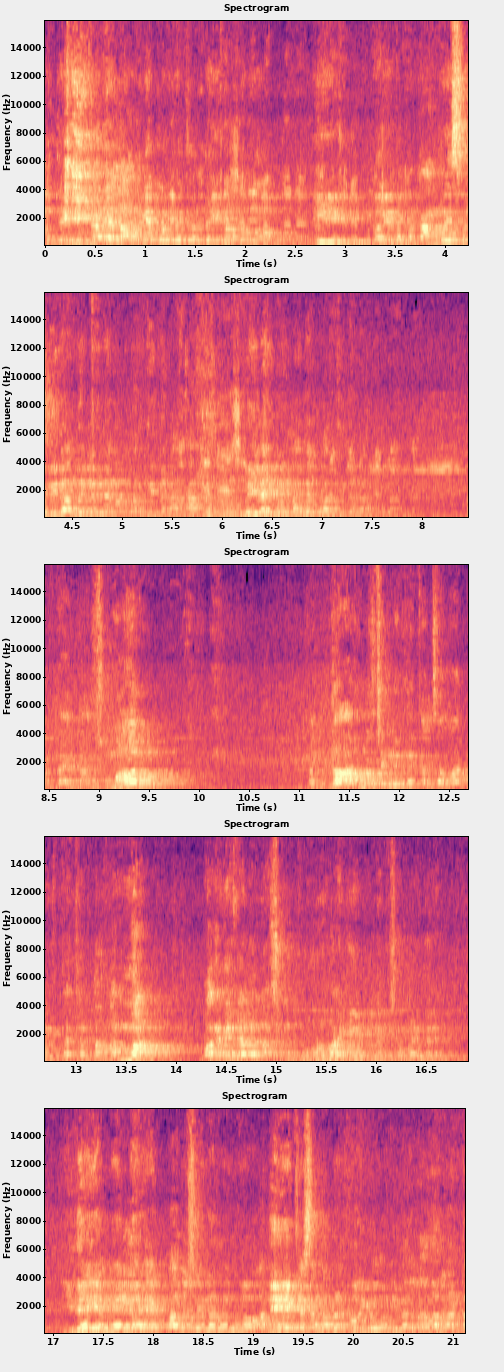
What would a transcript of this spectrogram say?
ಮತ್ತೆ ಅಧಿಕಾರ ಎಲ್ಲ ಅವರಿಗೆ ಕೊಡ್ಬೇಕು ಅಂತ ಈ ಏನಪ್ಪ ಕಾಂಗ್ರೆಸ್ ಸಂವಿಧಾನದಲ್ಲಿ ಬರ್ತಿದ್ದಾನೆ ಅಂತ ಆಯ್ತಾ? ಸುಮಾರು ಹತ್ತಾರು ವರ್ಷಗಳಿಂದ ಕೆಲಸ ಮಾಡಿರ್ತಕ್ಕಂಥ ನಮ್ಮ ವರ್ಗಗಳನ್ನ ಸಂಪೂರ್ಣವಾಗಿ ನಿರ್ಲಕ್ಷ್ಯ ಮಾಡಿದ್ದಾರೆ. ಇದೇ ಎಂ ಎಲ್ ಎ ಹುಸೇನ್ ಅವರು ಒಂದು ಅನೇಕ ಸಂದರ್ಭದಲ್ಲಿ ಅಯ್ಯೋ ನೀವೆಲ್ಲ ನನ್ನ ಅಣ್ಣ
